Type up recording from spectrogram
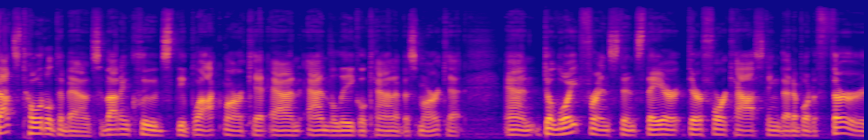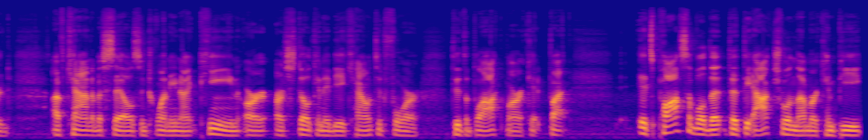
that's total demand. So that includes the black market and and the legal cannabis market. And Deloitte, for instance, they are they're forecasting that about a third of cannabis sales in 2019 are, are still going to be accounted for through the black market. But it's possible that, that the actual number can be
